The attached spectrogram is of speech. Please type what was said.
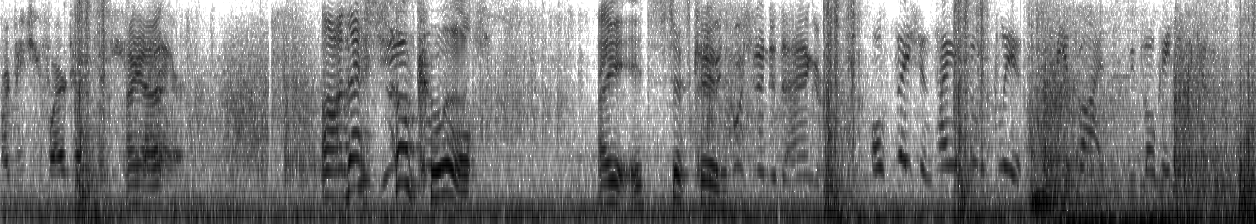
RPG fire coming from east I of the got it. hangar. Oh, that's so cool. I. It's just crazy. Pushing into the hangar. All stations. Hangar two is cleared. Be advised. We've located the chemicals.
